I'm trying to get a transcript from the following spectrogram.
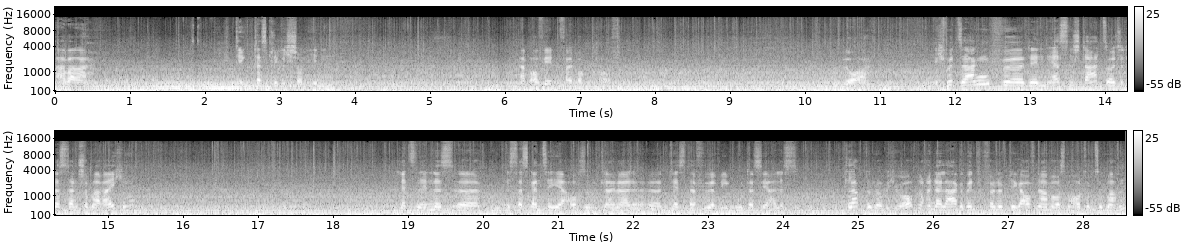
Aber das kriege ich schon hin. Hab auf jeden Fall Bock drauf. Ja, ich würde sagen, für den ersten Start sollte das dann schon mal reichen. letzten Endes äh, ist das Ganze hier auch so ein kleiner äh, Test dafür, wie gut das hier alles klappt und ob ich überhaupt noch in der Lage bin, vernünftige Aufnahme aus dem Auto zu machen.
